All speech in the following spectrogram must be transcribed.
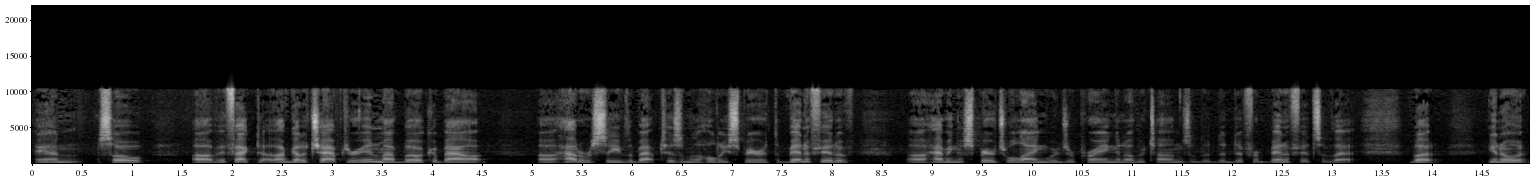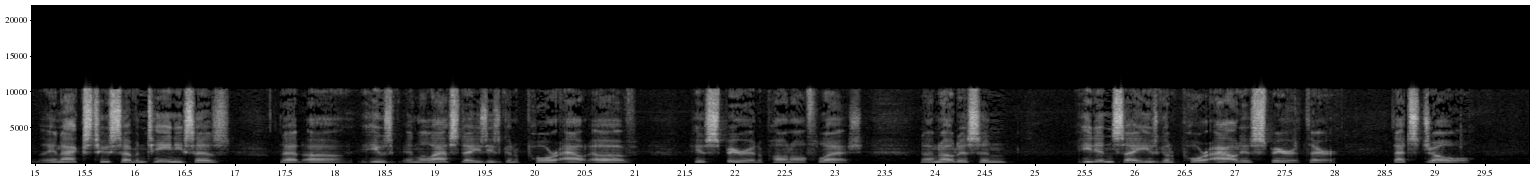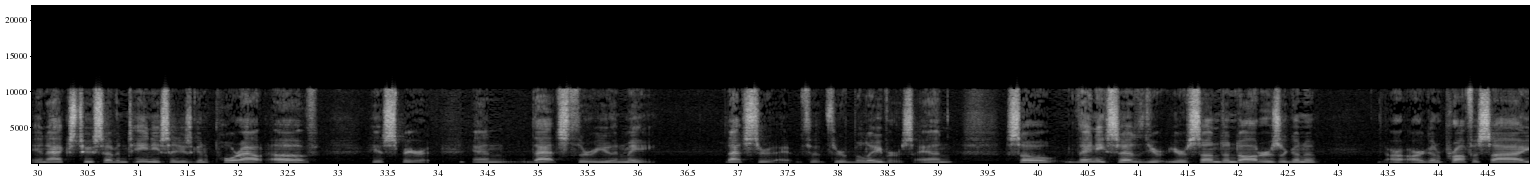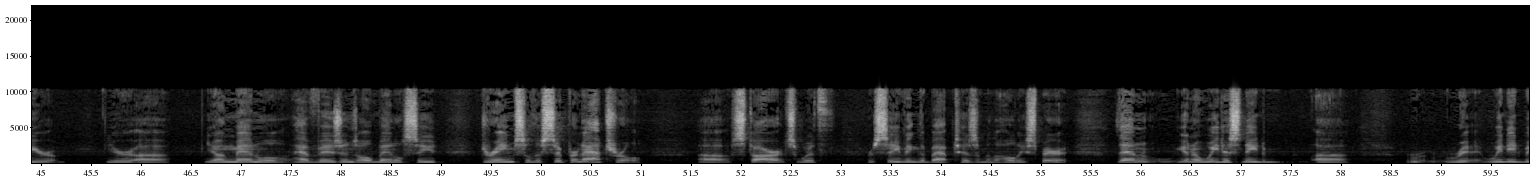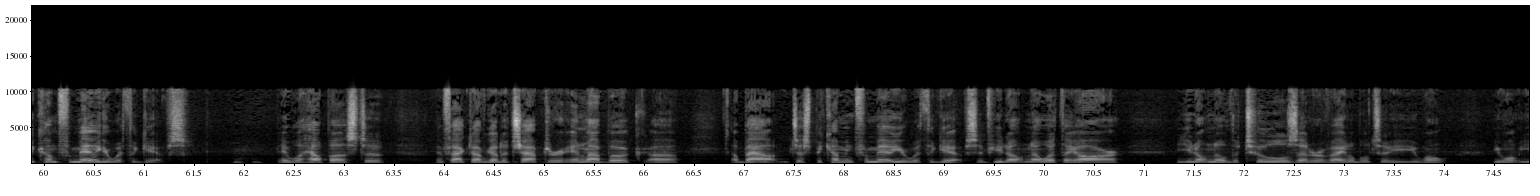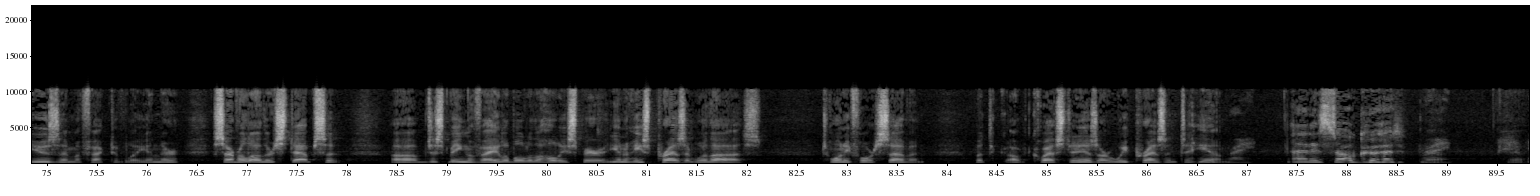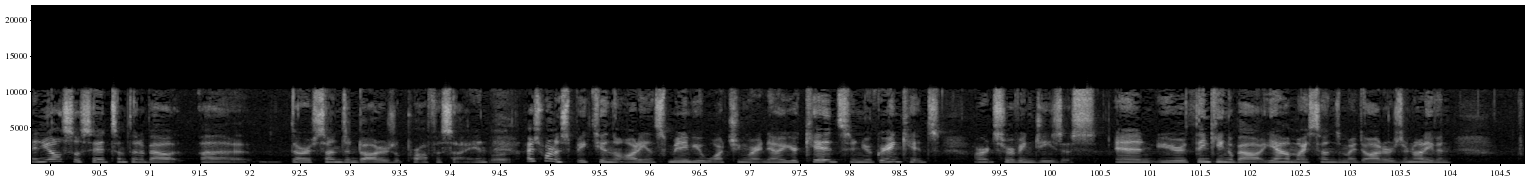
and so, uh, in fact, I've got a chapter in my book about uh, how to receive the baptism of the Holy Spirit, the benefit of uh, having a spiritual language or praying in other tongues, the, the different benefits of that. But you know, in Acts two seventeen, he says that uh, he was in the last days he's going to pour out of his spirit upon all flesh. Now notice in he didn't say he's going to pour out his spirit there. That's Joel. In Acts 2:17 he said he's going to pour out of his spirit. And that's through you and me. That's through through, believers. And so then he says your your sons and daughters are going to are, are going to prophesy, your your uh, young men will have visions, old men will see dreams. So the supernatural uh, starts with receiving the baptism of the Holy Spirit, then you know we just need to uh, we need to become familiar with the gifts. It will help us to. In fact, I've got a chapter in my book uh, about just becoming familiar with the gifts. If you don't know what they are, you don't know the tools that are available to you. You won't you won't use them effectively. And there are several other steps that uh, just being available to the Holy Spirit. You know, He's present with us 24 7. But the uh, question is, are we present to Him? Right. That is so good. Right. Yeah. And you also said something about uh, our sons and daughters will prophesy. And Right. I just want to speak to you in the audience. Many of you watching right now, your kids and your grandkids aren't serving Jesus. And you're thinking about, yeah, my sons and my daughters, they're not even,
